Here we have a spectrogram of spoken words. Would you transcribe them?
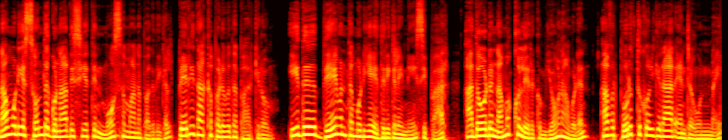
நம்முடைய சொந்த குணாதிசயத்தின் மோசமான பகுதிகள் பெரிதாக்கப்படுவதை பார்க்கிறோம். இது தேவன் தம்முடைய எதிரிகளை நேசிப்பார். அதோடு நமக்குள் இருக்கும் யோனாவுடன் அவர் பொறுத்துக்கொள்கிறார் என்ற உண்மை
